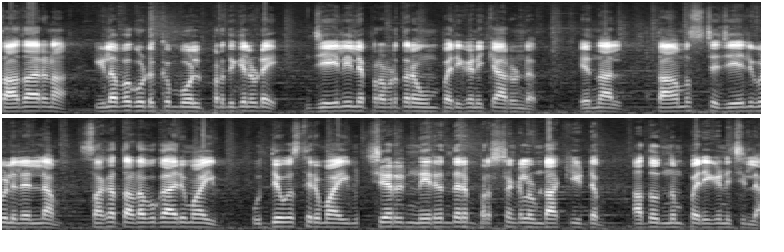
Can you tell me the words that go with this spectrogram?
സാധാരണ ഇളവ് കൊടുക്കുമ്പോൾ പ്രതികളുടെ ജയിലിലെ പ്രവർത്തനവും പരിഗണിക്കാറുണ്ട്. എന്നാൽ താമസിച്ച ജയിലുകളിലെല്ലാം സഹതടവുകാരുമായും ഉദ്യോഗസ്ഥരുമായും ഷെറിൻ നിരന്തരം പ്രശ്നങ്ങൾ ഉണ്ടാക്കിയിട്ടും അതൊന്നും പരിഗണിച്ചില്ല.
